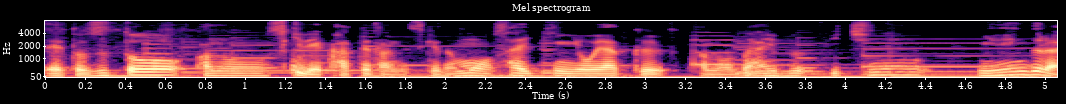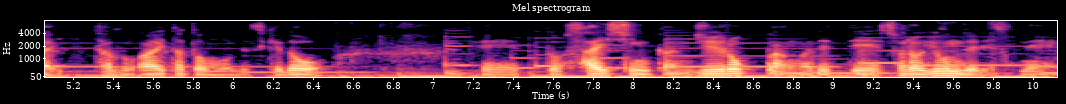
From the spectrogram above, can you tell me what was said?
えっと、ずっとあの好きで買ってたんですけども、最近ようやく、あのだいぶ1年、2年ぐらい多分空いたと思うんですけど、えー、っと最新刊16巻が出てそれを読んでですね、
